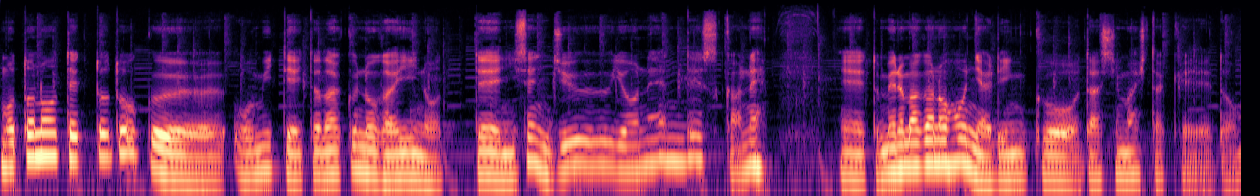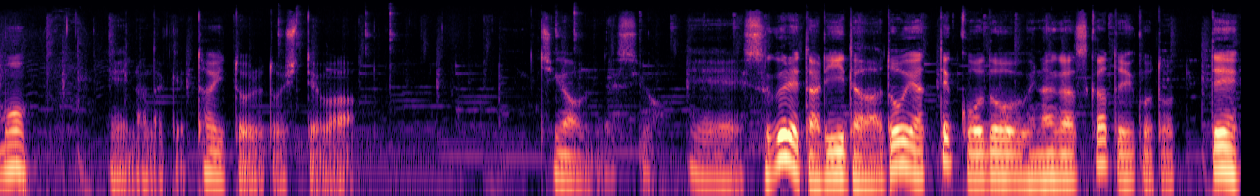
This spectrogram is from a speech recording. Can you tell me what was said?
元の TED トークを見ていただくのがいいのって、2014年ですかね。えーと、メルマガの方にはリンクを出しましたけれども、えー、なんだっけ、タイトルとしては違うんですよ、えー、優れたリーダーはどうやって行動を促すかということで、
